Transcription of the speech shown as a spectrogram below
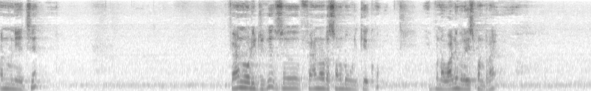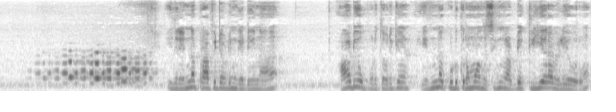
ஆன் பண்ணியாச்சு. ஃபேன் ஓடிட்டுருக்கு. ஸோ ஃபேனோட சவுண்டு உங்களுக்கு கேட்கும். இப்போ நான் வால்யூம் ரைஸ் பண்ணுறேன் இதில் என்ன ப்ராஃபிட் அப்படின்னு கேட்டிங்கன்னா ஆடியோ பொறுத்த வரைக்கும் என்ன கொடுக்குறோமோ அந்த சிக்னல் அப்படியே கிளியராக வெளியே வரும்.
